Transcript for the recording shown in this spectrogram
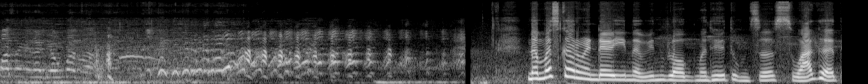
गेला नमस्कार मंडळी नवीन व्लॉगमध्ये तुमचं स्वागत.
